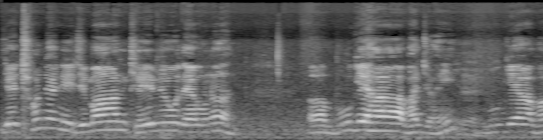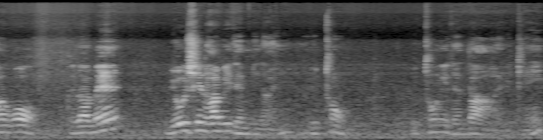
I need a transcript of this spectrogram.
이게 초년이지만 계묘 대우는 어, 무게합하죠. 이? 예. 무게합하고 그 다음에 묘신합이 됩니다. 이. 유통 유통이 된다 이렇게.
